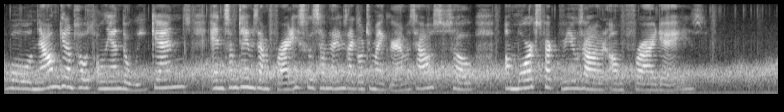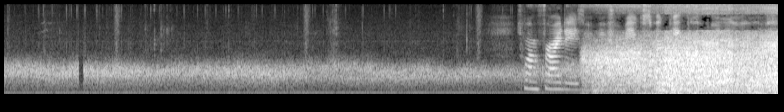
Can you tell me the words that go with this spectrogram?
Well, now I'm gonna post only on the weekends and sometimes on Fridays because sometimes I go to my grandma's house. So um more expect videos on um Fridays. So on Fridays, um, you should be expecting videos. But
